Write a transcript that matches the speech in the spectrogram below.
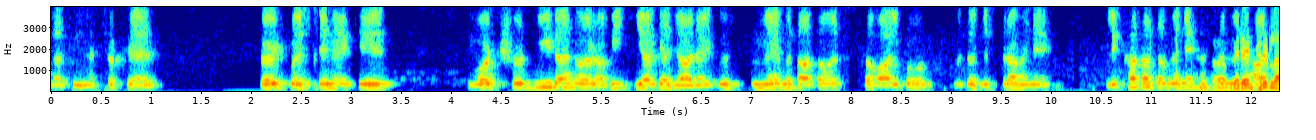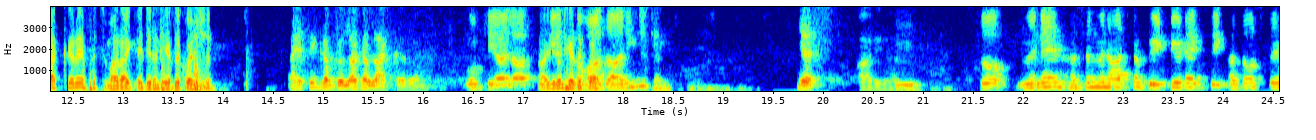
اچھا خیر. تھرڈ کوشچن ہے کہ واٹ شوڈ بی ڈن اور ابھی کیا کیا جا رہا ہے؟ تو میں بتاتا ہوں اس سوال کو مطلب جس طرح میں نے لکھا تھا تو میں نے حسن میرے انٹرنیٹ لاگ کر رہے ہیں تمہارا I didn't hear the question I think Abdullah کا لاگ کر رہا ہے اوکے آئی لاسٹ آواز آ رہی ہے؟ یس آ رہی ہے۔ تو میں نے حسن مناج کا پیٹریٹ ایکٹ دیکھا تھا اس پہ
